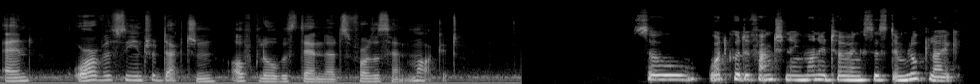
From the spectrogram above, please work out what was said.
and or with the introduction of global standards for the sand market. So, what could a functioning monitoring system look like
